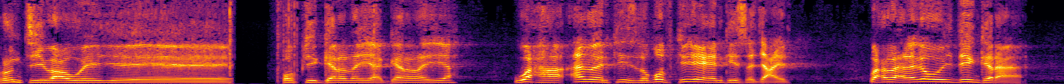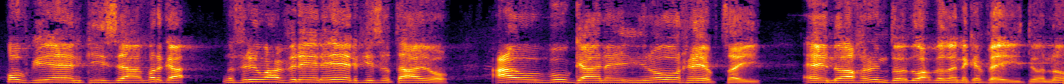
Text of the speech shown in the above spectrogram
runtii waxa weeye qofkii garanaya garanaya waxa amarkiisa qofkii ehelkiisa jacayl wax wax laga weydiin karaa. Qofkii ehelkiisa marka nasriin waxaan filaya inay ehelkiisa tahayo caawa buuggaana inoo reebtay. Aynu akhrin doono wax badanna ka faa'iidi doono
